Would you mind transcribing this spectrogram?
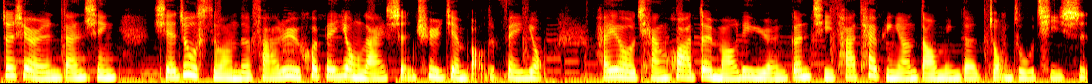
这些人担心。协助死亡的法律会被用来省去健保的费用，还有强化对毛利人跟其他太平洋岛民的种族歧视。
